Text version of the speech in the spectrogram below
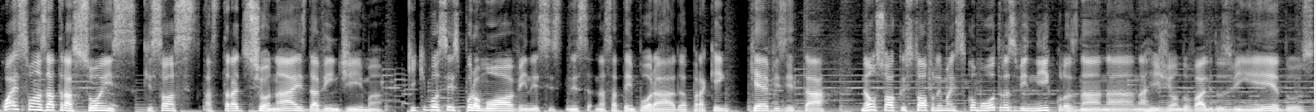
Quais são as atrações que são as, as tradicionais da Vindima? O que, que vocês promovem nesse, nessa temporada para quem quer visitar não só Cristófoli, mas como outras vinícolas na, na, na região do Vale dos Vinhedos,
